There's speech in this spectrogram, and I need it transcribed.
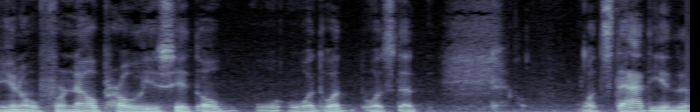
you know for now probably you said oh what what what's that what's that? You know,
